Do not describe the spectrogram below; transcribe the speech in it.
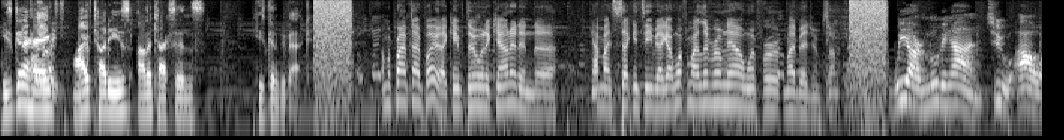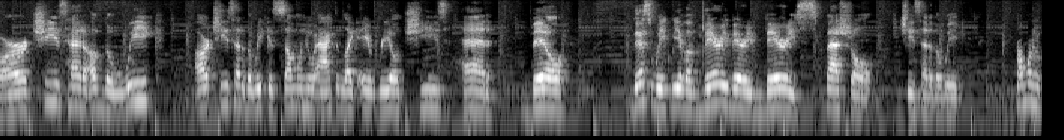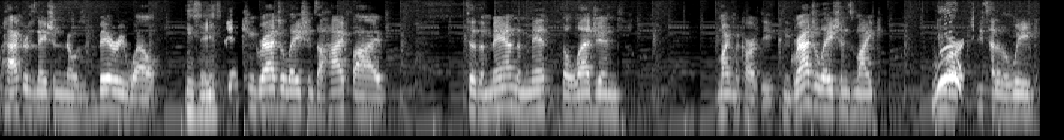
He's gonna hang right. five tutties on the Texans. He's gonna be back. I'm a primetime player. I came through when it counted and uh, got my second TV. I got one for my living room now and one for my bedroom. So We are moving on to our cheesehead of the week. Our cheesehead of the week is someone who acted like a real cheesehead. Bill, this week we have a very, very, very special cheesehead of the week. Someone who Packers Nation knows very well. Mm-hmm. A big congratulations, a high five to the man, the myth, the legend, Mike McCarthy. Congratulations, Mike. You are cheesehead of the week.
